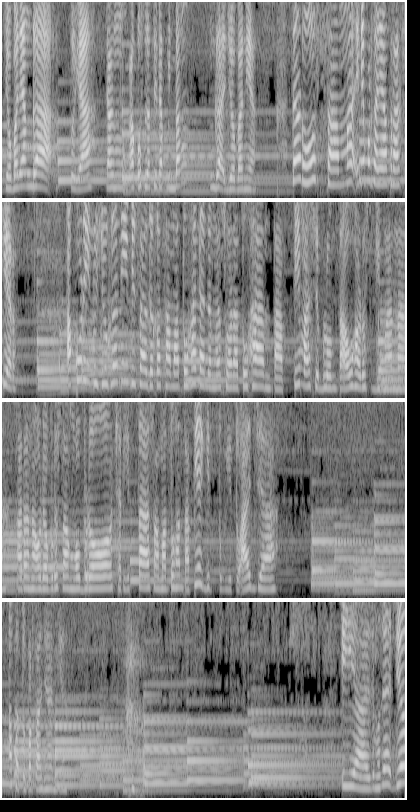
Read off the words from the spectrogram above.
Jawabannya enggak, tuh ya. Yang aku sudah tidak bimbang, enggak jawabannya. Terus sama ini pertanyaan terakhir. Aku rindu juga nih bisa dekat sama Tuhan dan dengar suara Tuhan, tapi masih belum tahu harus gimana. Karena udah berusaha ngobrol, cerita sama Tuhan, tapi ya gitu-gitu aja. Apa tuh pertanyaannya? Iya, maksudnya dia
